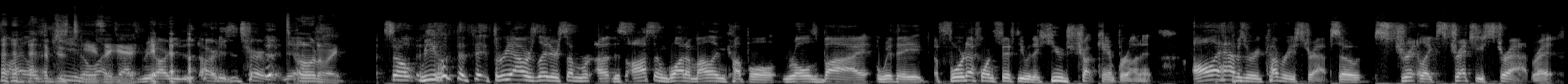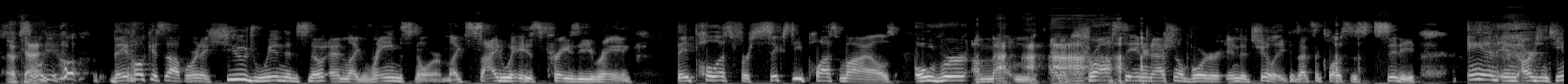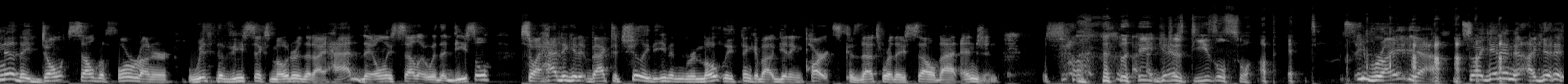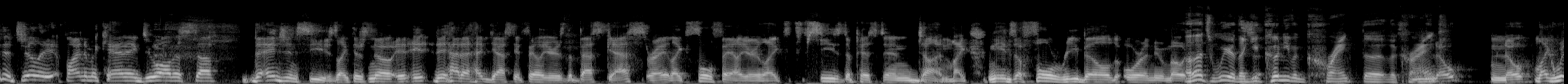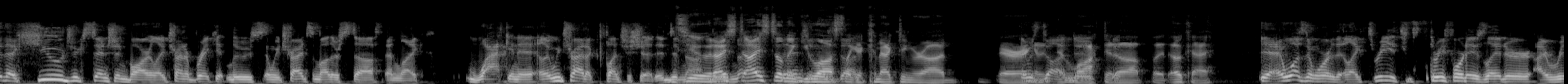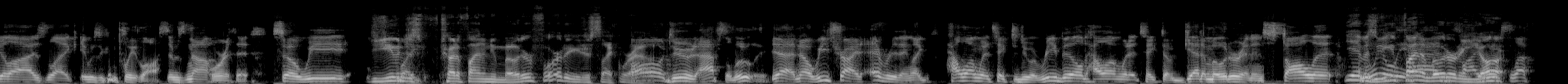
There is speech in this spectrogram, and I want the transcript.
I'm just teasing. We already already determined. Yeah. Totally. So we hooked the th- three hours later. Some uh, this awesome Guatemalan couple rolls by with a, a Ford F one fifty with a huge truck camper on it. All I have is a recovery strap, so stri- like stretchy strap, right? Okay. So we ho- they hook us up. We're in a huge wind and snow and like rainstorm, like sideways crazy rain they pull us for 60 plus miles over a mountain and across the international border into Chile because that's the closest city. And in Argentina, they don't sell the 4Runner with the V6 motor that I had. They only sell it with a diesel. So I had to get it back to Chile to even remotely think about getting parts because that's where they sell that engine. So you just diesel swap it. Right? Yeah. So I get in, I get into Chile, find a mechanic, do all this stuff. The engine seized. Like there's no, it, it, it, had a head gasket failure is the best guess, right? Like full failure, like seized a piston, done. Like needs a full rebuild or a new motor. Oh, that's weird. Like so, you couldn't even crank the the crank. Nope. Nope. Like with a huge extension bar, like trying to break it loose, and we tried some other stuff, and like whacking it. Like we tried a bunch of shit. It did Dude, not. I, st- I still think you lost like a connecting rod bearing and, done, and locked it up. But okay. Yeah, it wasn't worth it. Like three, three, four days later, I realized like it was a complete loss. It was not worth it. So we. Did you even like, just try to find a new motor for it, or you're just like we're oh, out? dude, absolutely. Yeah, no, we tried everything. Like, how long would it take to do a rebuild? How long would it take to get a motor and install it? Yeah, but if you can find a motor in a yard.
